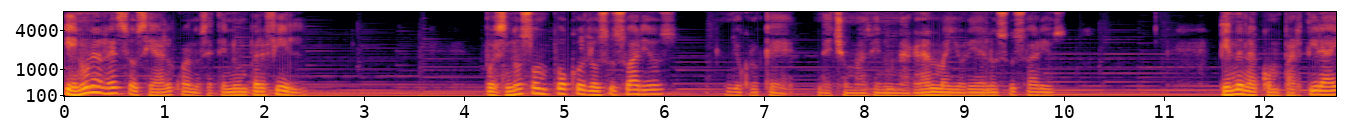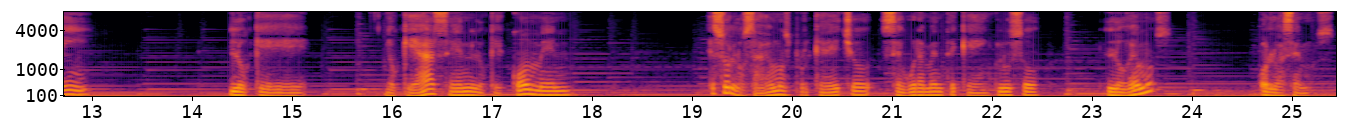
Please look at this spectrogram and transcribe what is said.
Y en una red social, cuando se tiene un perfil, pues no son pocos los usuarios, yo creo que de hecho más bien una gran mayoría de los usuarios, tienden a compartir ahí lo que, lo que hacen, lo que comen. Eso lo sabemos porque de hecho seguramente que incluso lo vemos o lo hacemos.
